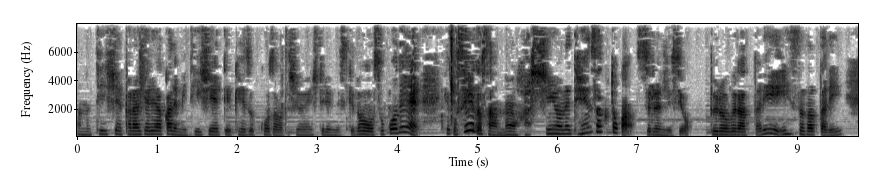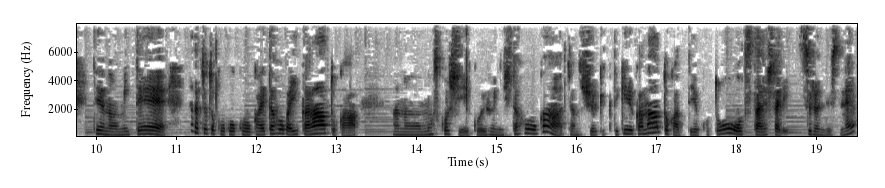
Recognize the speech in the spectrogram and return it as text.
あの TCA、パラギャリアカデミー TCA っていう継続講座を私運営してるんですけど、そこで結構生徒さんの発信をね、添削とかするんですよ。ブログだったり、インスタだったりっていうのを見て、なんかちょっとこここう変えた方がいいかなとか、あの、もう少しこういう風にした方がちゃんと集客できるかなとかっていうことをお伝えしたりするんですね。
